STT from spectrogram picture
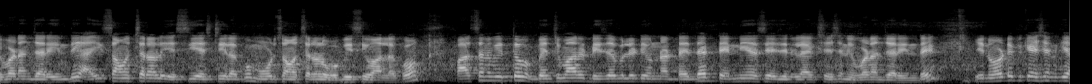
ఇవ్వడం జరిగింది. ఐదు సంవత్సరాలు ఎస్సీ ఎస్టీలకు మూడు సంవత్సరాలు ఓబీసీ వాళ్ళకు. పర్సన్ విత్ బెంచ్ మార్క్ డిజబిలిటీ ఉన్నట్టయితే టెన్ ఇయర్స్ ఏజ్ రిలాక్సేషన్ ఇవ్వడం జరిగింది. ఈ నోటిఫికేషన్కి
